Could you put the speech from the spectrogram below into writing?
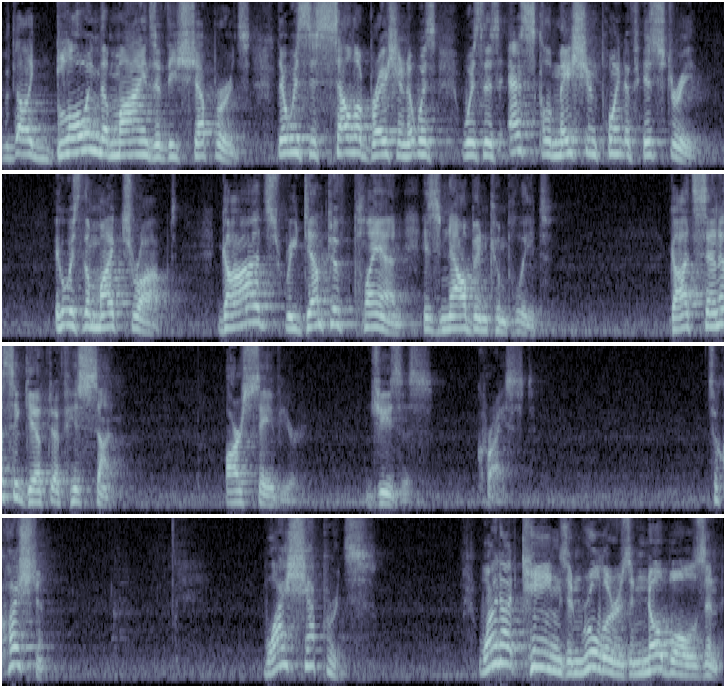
like blowing the minds of these shepherds. There was this celebration. It was, was this exclamation point of history. It was the mic dropped. God's redemptive plan has now been complete. God sent us a gift of his Son, our Savior, Jesus Christ. So, question Why shepherds? Why not kings and rulers and nobles and,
